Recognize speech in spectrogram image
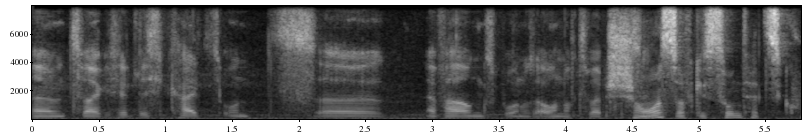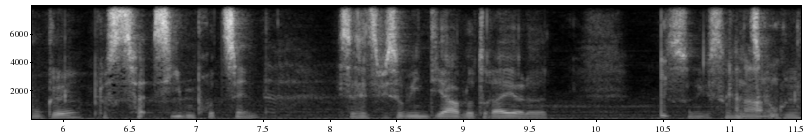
ähm, zwei Geschicklichkeit und äh, Erfahrungsbonus auch noch zwei Chance auf Gesundheitskugel plus zwei- 7%. Ist das jetzt wie so wie in Diablo 3 oder so eine. Gesundheitskugel,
